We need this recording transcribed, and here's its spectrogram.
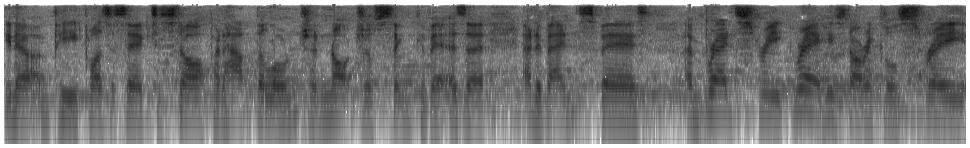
you know, and people, as I say, to stop and have the lunch and not just think of it as a, an event space. And Bread Street, great historical street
